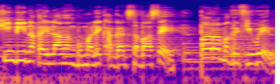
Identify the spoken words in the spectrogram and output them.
hindi na kailangang bumalik agad sa base para mag-refuel.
